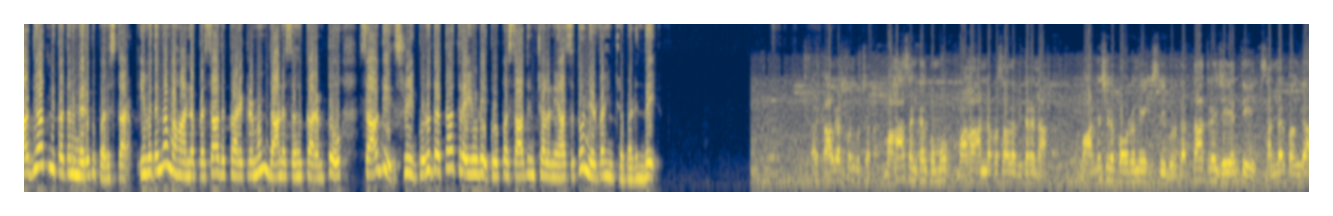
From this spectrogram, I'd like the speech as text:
ఆధ్యాత్మికతను మెరుగుపరుస్తారు. ఈ విధంగా మహాన్న ప్రసాద కార్యక్రమం దాన సహకారంతో సాగి శ్రీ గురు దత్తాత్రేయుడి కృప సాధించాలనే ఆశతో నిర్వహించబడింది. మరి కాలు కట్టుకొని కూర్చోండి మహాసంకల్పము మహా అన్నప్రసాద వితరణ మార్గశిర పౌర్ణమి శ్రీ గురు దత్తాత్రేయ జయంతి సందర్భంగా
